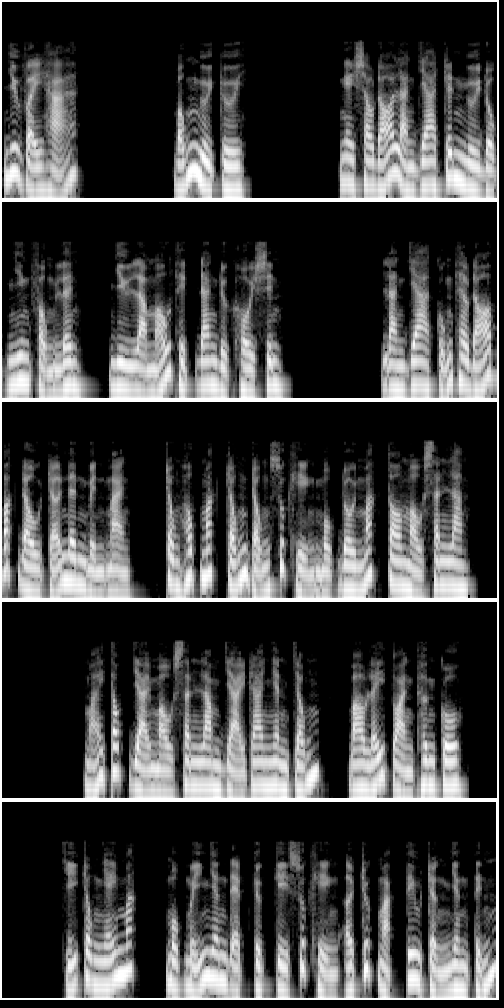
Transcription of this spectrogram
Như vậy hả? Bóng người cười. Ngay sau đó làn da trên người đột nhiên phồng lên, như là máu thịt đang được hồi sinh. Làn da cũng theo đó bắt đầu trở nên mịn màng, trong hốc mắt trống rỗng xuất hiện một đôi mắt to màu xanh lam. Mái tóc dài màu xanh lam dài ra nhanh chóng, bao lấy toàn thân cô. Chỉ trong nháy mắt, một mỹ nhân đẹp cực kỳ xuất hiện ở trước mặt tiêu trần nhân tính.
